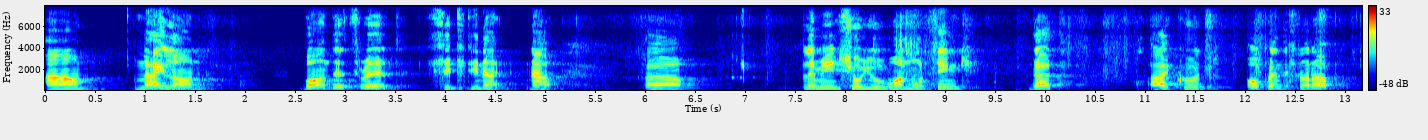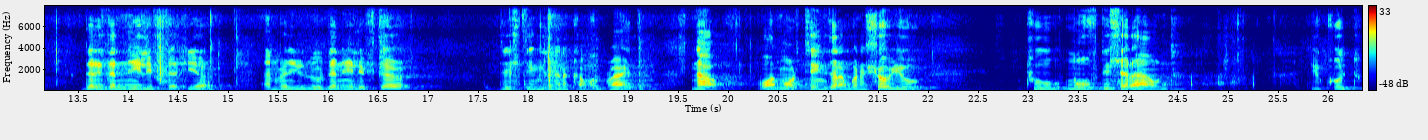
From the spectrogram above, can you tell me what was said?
um, nylon bonded thread, 69. Now, uh, let me show you one more thing that I could open this one up. There is a knee lifter here, and when you do the knee lifter, this thing is gonna come up, right? Now, one more thing that I'm gonna show you, to move this around, you could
